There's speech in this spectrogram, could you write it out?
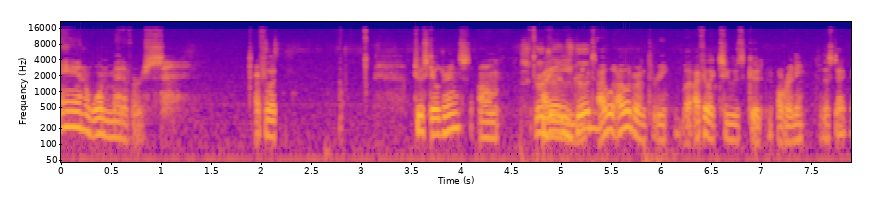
and one Metaverse. I feel like two skill drains. Um, Skill I drain's would- good. I would I would run three, but I feel like two is good already for this deck.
